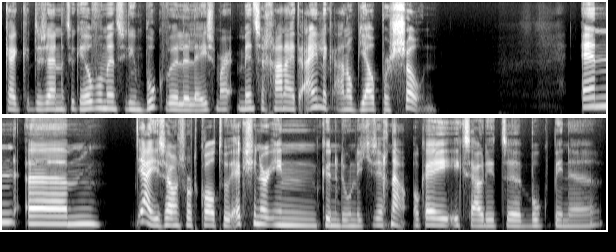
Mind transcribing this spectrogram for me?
kijk, er zijn natuurlijk heel veel mensen die een boek willen lezen, maar mensen gaan uiteindelijk aan op jouw persoon. En ehm, ja, je zou een soort call to action erin kunnen doen. Dat je zegt, nou oké, ik zou dit eh, boek binnen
